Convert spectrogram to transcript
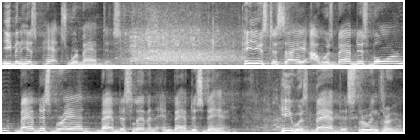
Even his pets were Baptist. he used to say, I was Baptist born, Baptist bred, Baptist living, and Baptist dead. He was Baptist through and through.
